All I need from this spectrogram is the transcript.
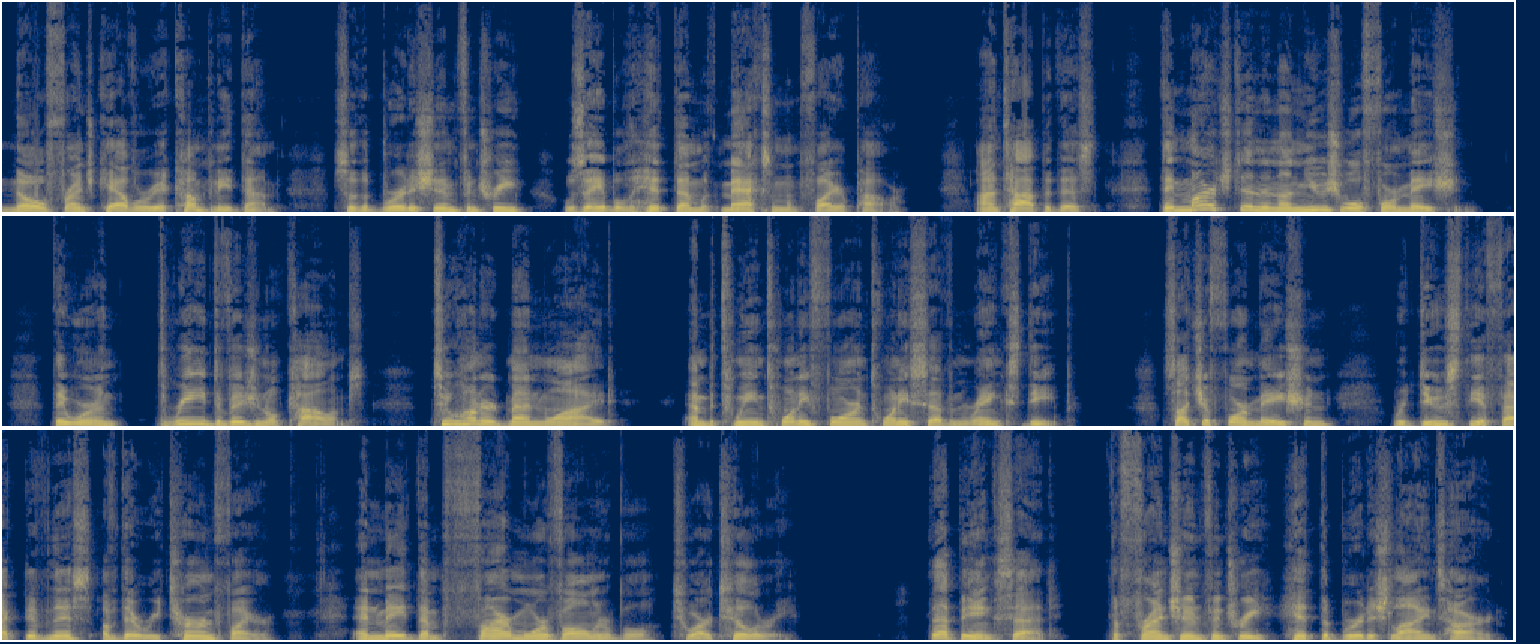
No French cavalry accompanied them, so the British infantry was able to hit them with maximum firepower. On top of this, they marched in an unusual formation. They were in three divisional columns, 200 men wide, and between 24 and 27 ranks deep. Such a formation reduced the effectiveness of their return fire and made them far more vulnerable to artillery. That being said, the French infantry hit the British lines hard.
